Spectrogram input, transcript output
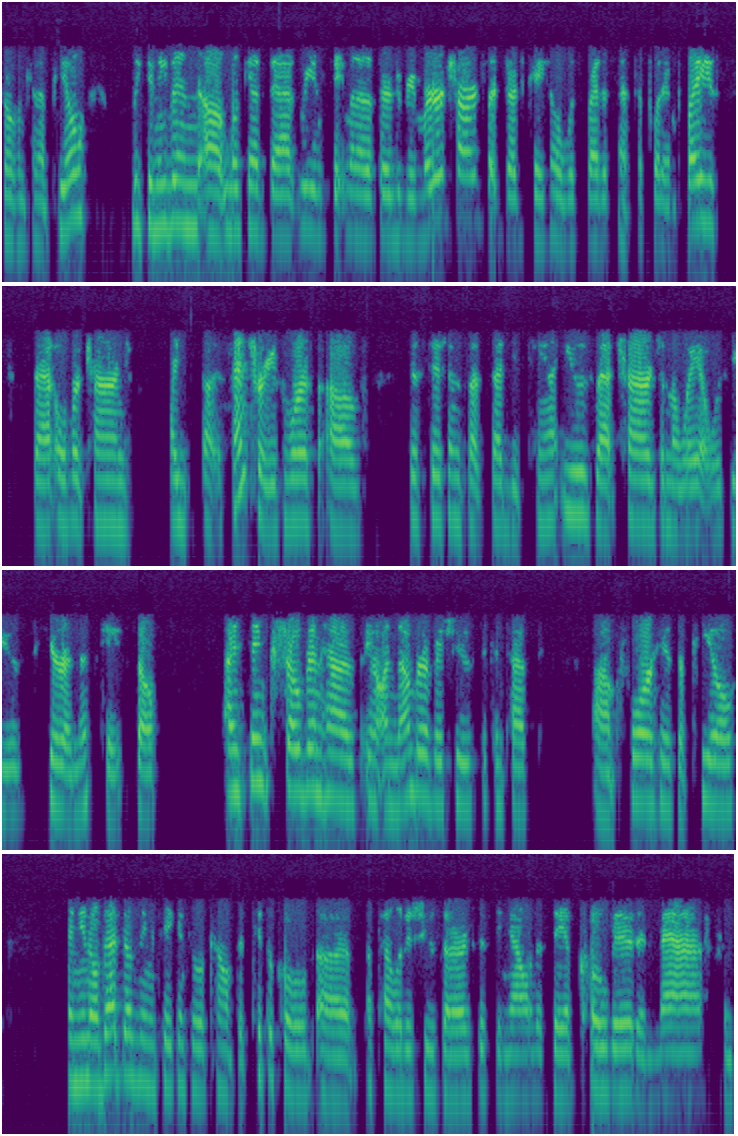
Chauvin can appeal. We can even uh, look at that reinstatement of the third degree murder charge that Judge Cahill was reticent to put in place that overturned a, a centuries worth of decisions that said you can't use that charge in the way it was used here in this case. So I think Chauvin has, you know, a number of issues to contest um, for his appeal. And, you know, that doesn't even take into account the typical uh, appellate issues that are existing now in this day of COVID and masks and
